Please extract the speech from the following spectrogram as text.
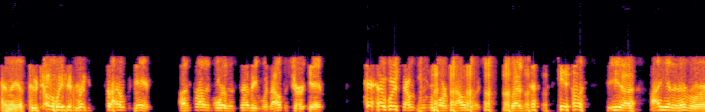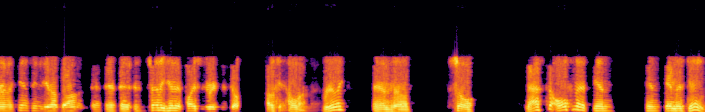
and they have two totally different styles of game. I'm probably more than Seve without the shirt game. I wish I was a little more Faldo, but you know, he, uh, I hit it everywhere, and I can't seem to get up down. And, and, and, and Seve hit it places where you just go, okay, hold on really? And uh, so that's the ultimate in in in this game,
